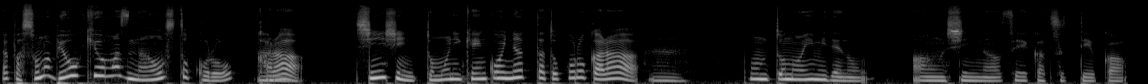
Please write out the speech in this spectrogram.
やっぱその病気をまず治すところから、心身ともに健康になったところからうん本当の意味での安心な生活っていうか、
